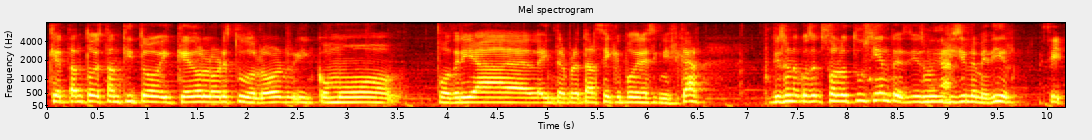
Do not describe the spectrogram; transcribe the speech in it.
qué tanto es tantito y qué dolor es tu dolor y cómo podría interpretarse y qué podría significar. Porque es una cosa que solo tú sientes y es muy difícil de medir. Sí.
